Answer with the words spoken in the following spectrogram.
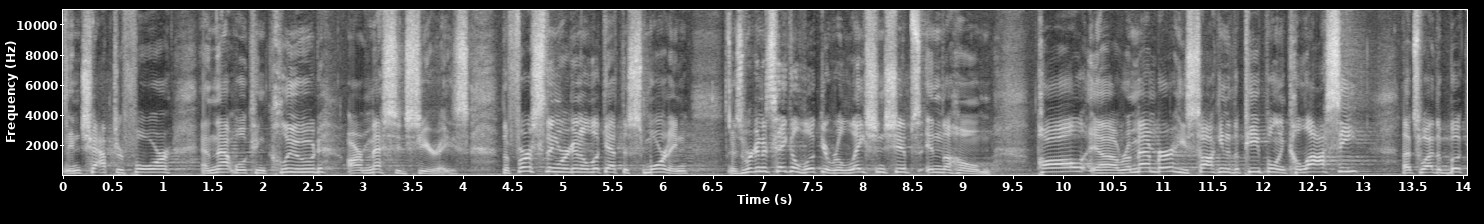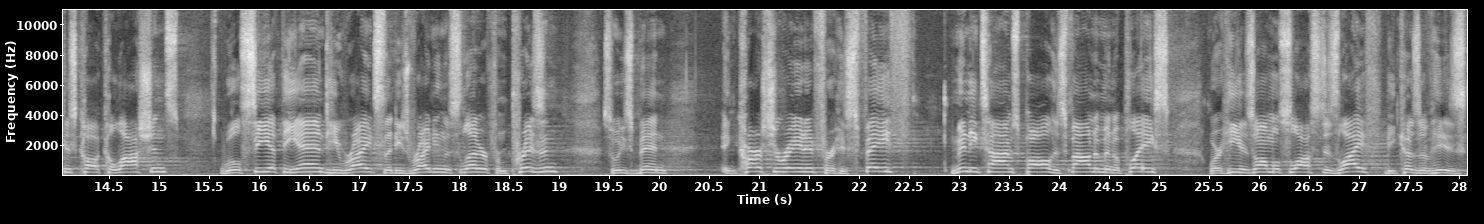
and chapter four, and that will conclude our message series. The first thing we're going to look at this morning is we're going to take a look at relationships in the home. Paul, uh, remember, he's talking to the people in Colossae. That's why the book is called Colossians. We'll see at the end, he writes that he's writing this letter from prison. So he's been incarcerated for his faith. Many times, Paul has found him in a place where he has almost lost his life because of his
